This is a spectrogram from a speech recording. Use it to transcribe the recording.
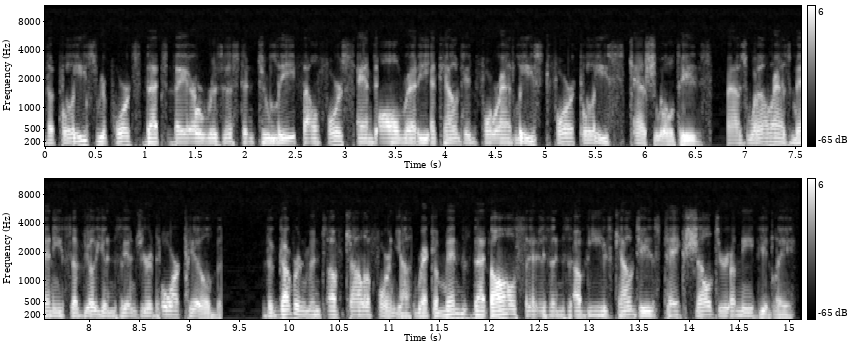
The police reports that they are resistant to lethal force and already accounted for at least four police casualties, as well as many civilians injured or killed. The government of California recommends that all citizens of these counties take shelter immediately,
